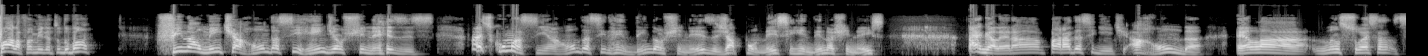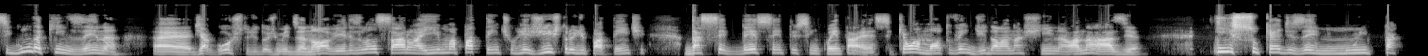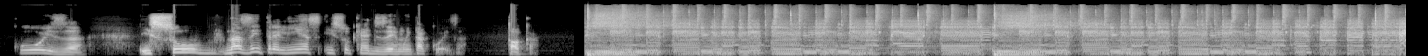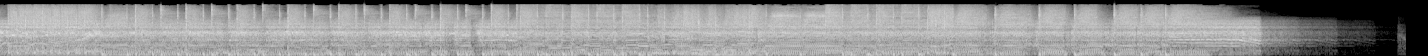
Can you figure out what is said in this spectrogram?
Fala família, tudo bom? Finalmente a Honda se rende aos chineses. Mas como assim? A Honda se rendendo aos chineses? Japonês se rendendo ao chinês? É, galera, a parada é a seguinte: a Honda ela lançou essa segunda quinzena é, de agosto de 2019 e eles lançaram aí uma patente, um registro de patente da CB150S, que é uma moto vendida lá na China, lá na Ásia. Isso quer dizer muita coisa. Isso, nas entrelinhas, isso quer dizer muita coisa. Toca.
